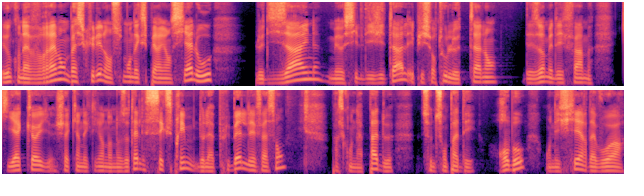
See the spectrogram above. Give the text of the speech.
Et donc on a vraiment basculé dans ce monde expérientiel où le design, mais aussi le digital, et puis surtout le talent des hommes et des femmes qui accueillent chacun des clients dans nos hôtels s'expriment de la plus belle des façons, parce qu'on n'a pas de, ce ne sont pas des robots. On est fier d'avoir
